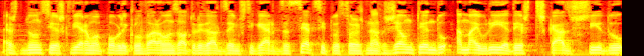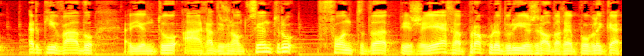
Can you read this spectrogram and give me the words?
As denúncias que vieram a público levaram as autoridades a investigar 17 situações na região, tendo a maioria destes casos sido arquivado, adiantou à Rádio Jornal do Centro, fonte da PGR, a Procuradoria-Geral da República.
